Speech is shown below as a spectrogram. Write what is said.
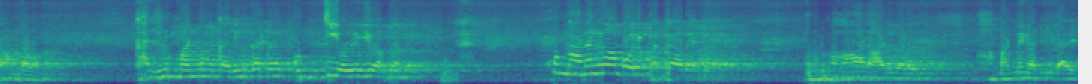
താണ്ഡവം കല്ലും മണ്ണും കരിങ്കല്ലും കുത്തി ഒഴുകി വന്ന് ഒന്ന് അനങ്ങാൻ പോലും പറ്റാതെ ഒരുപാട് ആളുകൾ ആ മണ്ണിനടിയിലായി!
